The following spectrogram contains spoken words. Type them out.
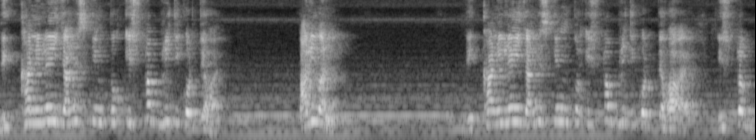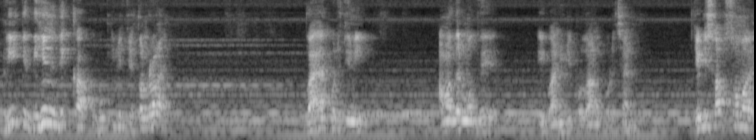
দীক্ষা নিলেই জানিস কিন্তু ইষ্টভৃতি করতে হয়। তারই বাণী দীক্ষা নিলেই জানিস কিন্তু ইষ্টভৃতি করতে হয়। ইষ্টভৃতি বিহীন দীক্ষা প্রভু কি চেতন রয়? দয়া করে তিনি আমাদের মধ্যে এই বাণীটি প্রদান করেছেন। যেটি সব সময়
